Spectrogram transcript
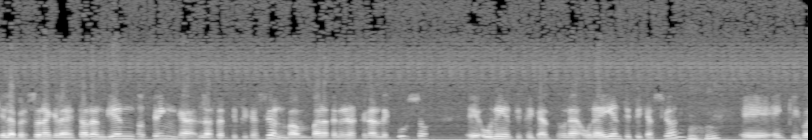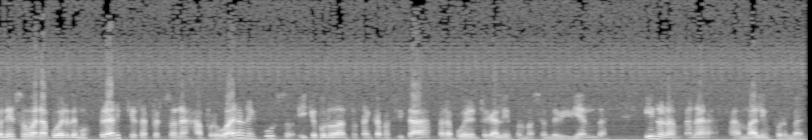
que la persona que las está atendiendo tenga la certificación. Van, van a tener al final del curso eh, una, identifica una, una identificación eh, en que con eso van a poder demostrar que esas personas aprobaron el curso y que por lo tanto están capacitadas para poder entregar la información de vivienda y no las van a, a mal informar.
